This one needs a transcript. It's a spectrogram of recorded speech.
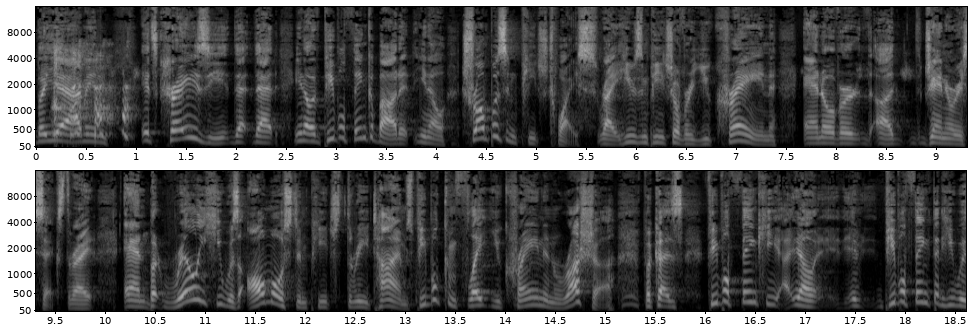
but yeah, I mean, it's crazy that that you know if people think about it. You know, Trump was impeached twice, right? He was impeached over Ukraine and over uh, January sixth, right? And but really, he was almost impeached three times. People conflate Ukraine and Russia because people think he, you know, people think that he was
